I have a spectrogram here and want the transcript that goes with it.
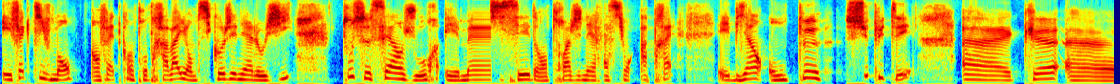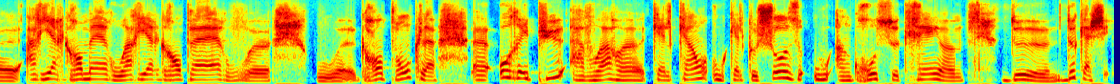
Effectivement, en fait, quand on travaille en psychogénéalogie, tout se sait un jour et même si c'est dans trois générations après, eh bien, on peut supputer euh, que euh, arrière-grand-mère ou arrière-grand-père ou, euh, ou grand-oncle aurait pu avoir quelqu'un ou quelque chose ou un gros secret de, de caché.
